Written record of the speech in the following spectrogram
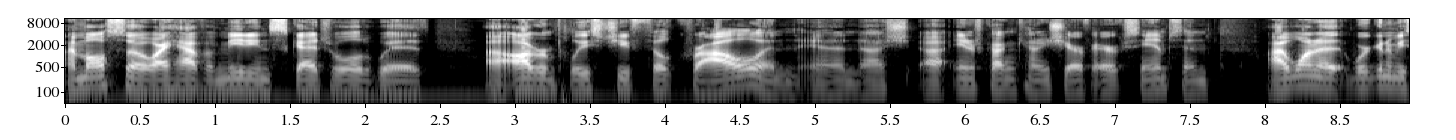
I'm also I have a meeting scheduled with uh, Auburn Police Chief Phil Crowell and and uh, uh, Androscoggin County Sheriff Eric Samson. I want to we're going to be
